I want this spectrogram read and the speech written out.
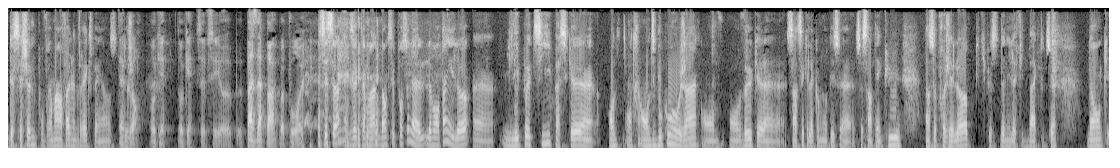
de session pour vraiment en faire une vraie expérience. D'accord. Ok. Ok. C'est euh, pas à pas quoi pour. euh, C'est ça, exactement. Donc c'est pour ça le, le montant est là. Euh, il est petit parce que on, on, tra- on dit beaucoup aux gens qu'on on veut que sentir que la communauté se, se sente inclus dans ce projet-là, qu'ils puissent donner le feedback, tout ça. Donc,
